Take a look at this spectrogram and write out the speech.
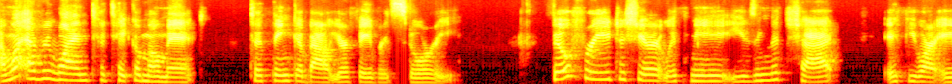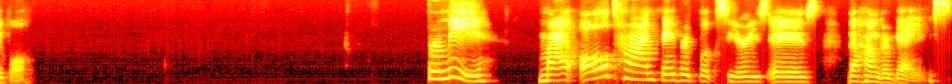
I want everyone to take a moment to think about your favorite story. Feel free to share it with me using the chat if you are able. For me, my all-time favorite book series is The Hunger Games.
